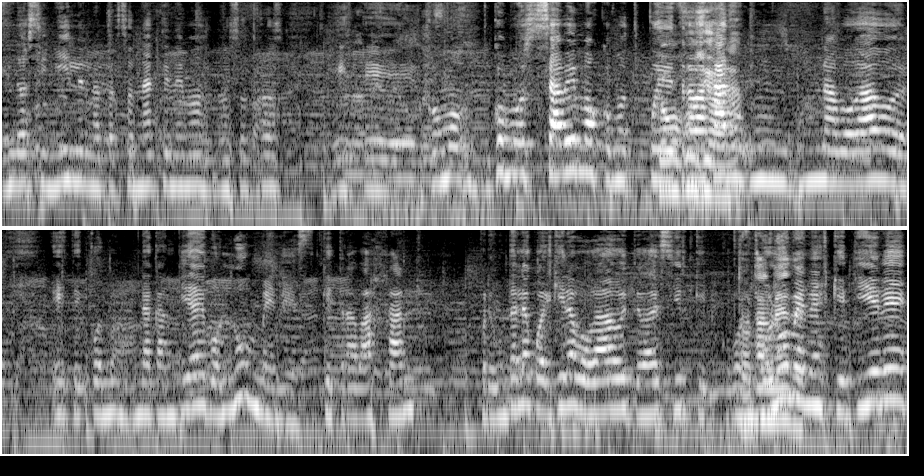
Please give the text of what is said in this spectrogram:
en lo civil, en lo personal, tenemos nosotros este, cómo, cómo sabemos cómo puede ¿Cómo trabajar un, un abogado este, con la cantidad de volúmenes que trabajan. Pregúntale a cualquier abogado y te va a decir que con los volúmenes que tiene,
